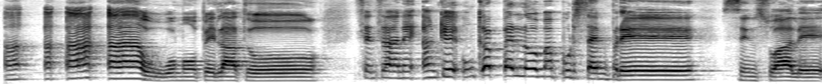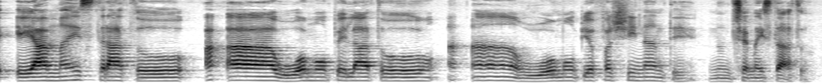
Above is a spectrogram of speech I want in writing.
Ah ah ah ah, uomo pelato senza neanche un cappello, ma pur sempre sensuale e ammaestrato. Ah ah, uomo pelato. Ah ah, uomo più affascinante. Non c'è mai stato.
